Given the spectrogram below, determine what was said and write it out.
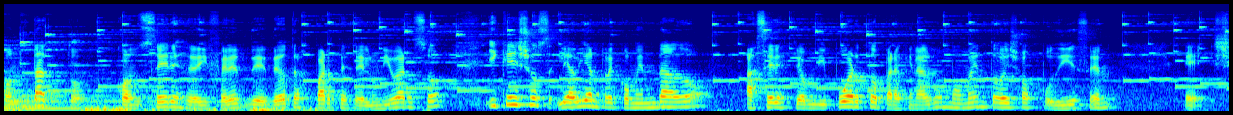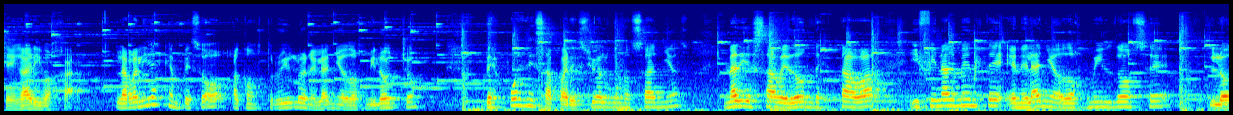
contacto con seres de, de, otras partes del universo y que ellos le habían recomendado hacer este omnipuerto para que en algún momento ellos pudiesen eh, llegar y bajar. La realidad es que empezó a construirlo en el año 2008, después desapareció algunos años, nadie sabe dónde estaba y finalmente en el año 2012 lo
